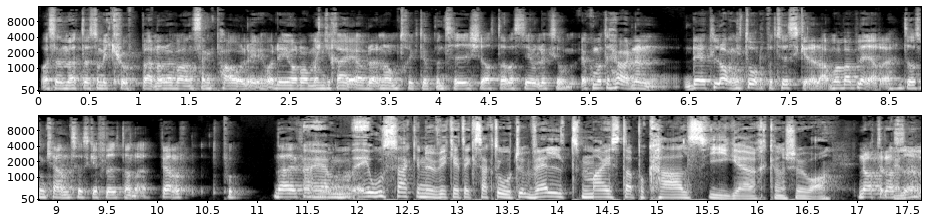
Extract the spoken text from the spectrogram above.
Och sen möttes de i kuppen och det var en St. Pauli. Och det gjorde de en grej av det när de tryckte upp en t-shirt där det stod liksom... Jag kommer inte ihåg den. Det är ett långt ord på tyska det där. Men vad blir det? Du som kan tyska flytande. Väl på... Nej, det Jag är osäker nu vilket exakt ord. Weltmeister Pokalsieger kanske det var. Något i den stilen.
